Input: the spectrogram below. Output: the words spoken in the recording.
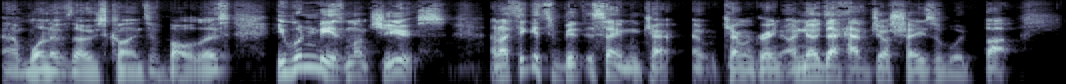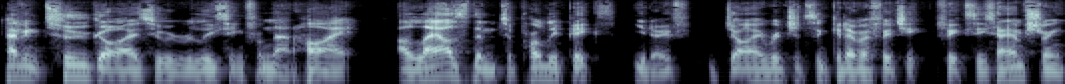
uh, one of those kinds of bowlers, he wouldn't be as much use. And I think it's a bit the same with Cam- uh, Cameron Green. I know they have Josh Hazlewood, but having two guys who are releasing from that height allows them to probably pick, you know, if Jhye Richardson could ever fix, fix his hamstring,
